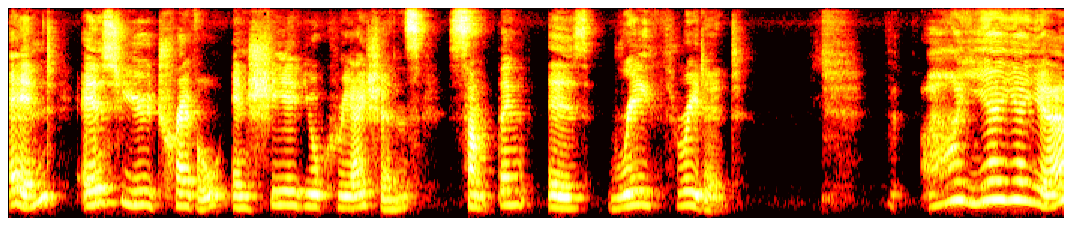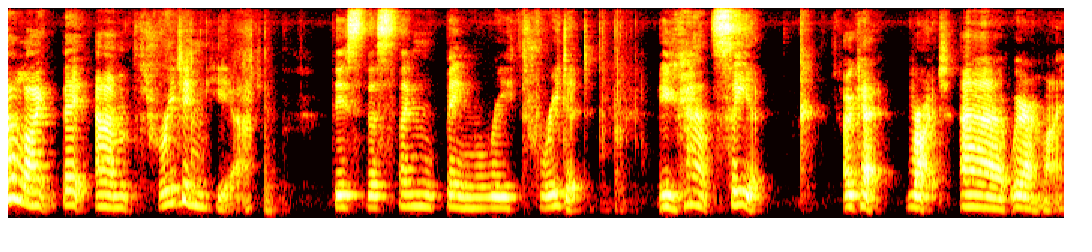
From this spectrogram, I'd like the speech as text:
And as you travel and share your creations, something is rethreaded. Oh, yeah, yeah, yeah, like that um, threading here. there's this thing being rethreaded. You can't see it. Okay, right. Uh, where am I?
